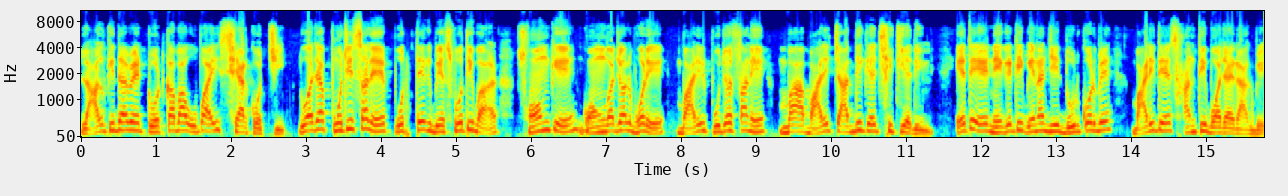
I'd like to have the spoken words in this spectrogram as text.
লাল কিতাবের টোটকা বা উপায় শেয়ার করছি। দু হাজার পঁচিশ সালে প্রত্যেক বৃহস্পতিবার শঙ্কে গঙ্গা জল ভরে বাড়ির পুজোর স্থানে বা বাড়ির চারদিকে ছিটিয়ে দিন। এতে নেগেটিভ এনার্জি দূর করবে বাড়িতে শান্তি বজায় রাখবে।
